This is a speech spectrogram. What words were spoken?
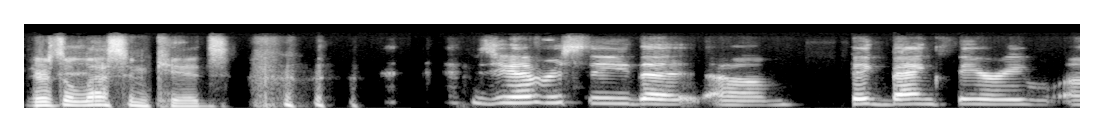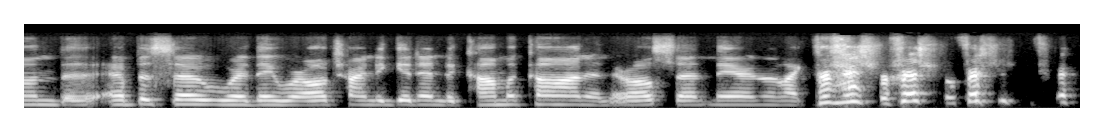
there's a lesson kids did you ever see the um Big Bang Theory on the episode where they were all trying to get into Comic Con and they're all sitting there and they're like, refresh, refresh, refresh, refresh.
